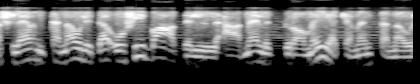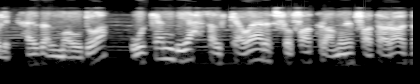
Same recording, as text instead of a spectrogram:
أفلام تناولت ده وفي بعض الأعمال الدرامية كمان تناولت هذا الموضوع وكان بيحصل كوارث في فترة من الفترات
